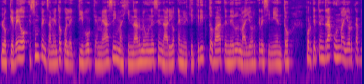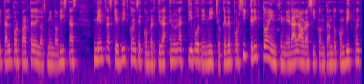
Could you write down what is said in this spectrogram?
Lo que veo es un pensamiento colectivo que me hace imaginarme un escenario en el que cripto va a tener un mayor crecimiento porque tendrá un mayor capital por parte de los minoristas, mientras que Bitcoin se convertirá en un activo de nicho, que de por sí cripto en general, ahora sí contando con Bitcoin,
